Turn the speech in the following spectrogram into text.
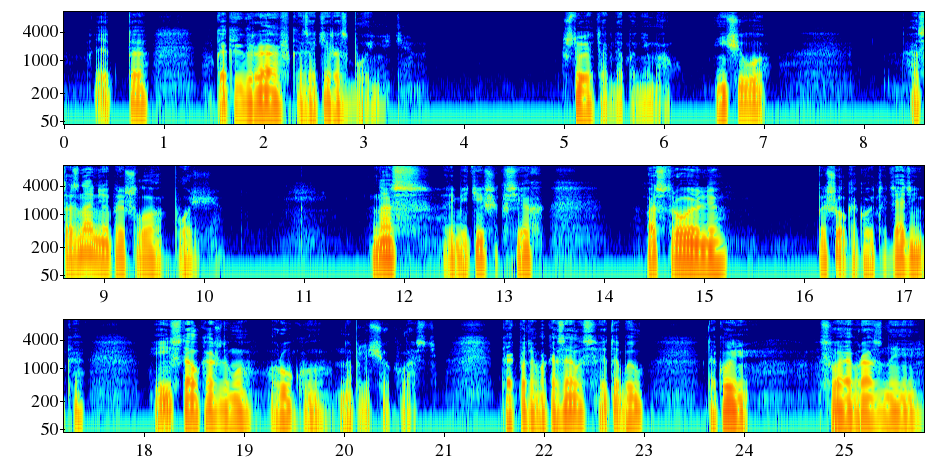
— это как игра в казаки-разбойники. Что я тогда понимал? Ничего. Осознание пришло позже. Нас, ребятишек всех, построили. Пришел какой-то дяденька и стал каждому руку на плечо класть. Как потом оказалось, это был такой своеобразный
